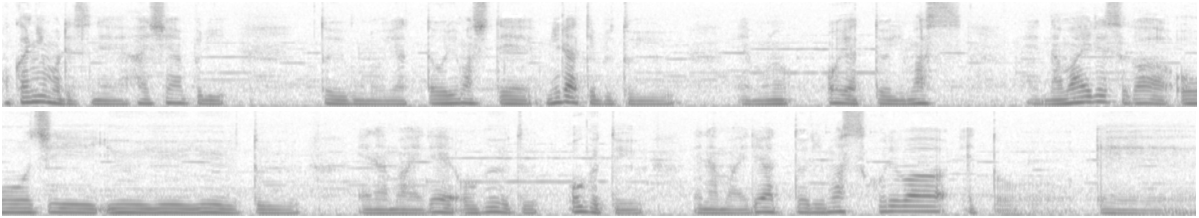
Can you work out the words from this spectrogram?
他にもですね配信アプリというものをやっておりましてミラティブというものをやっております。名前ですが OGUUU という名前でオグとオグという名前でやっております。これはえっとえー、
